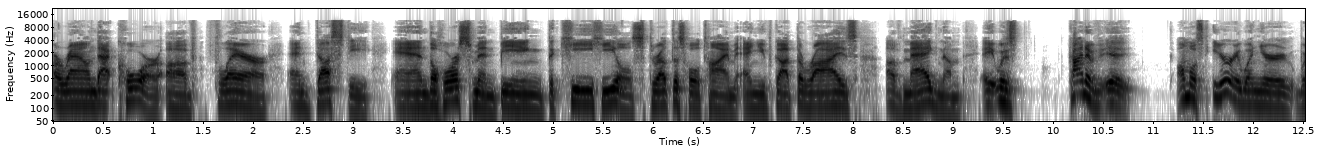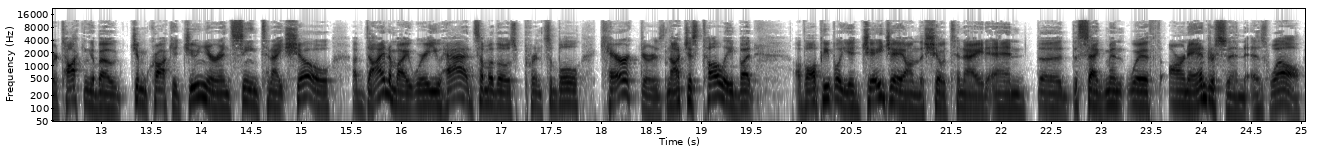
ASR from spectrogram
around that core of Flair and Dusty and the Horsemen being the key heels throughout this whole time and you've got the rise of Magnum it was kind of uh, almost eerie when you're we're talking about Jim Crockett Jr. and seeing tonight's show of Dynamite where you had some of those principal characters not just Tully but of all people you had JJ on the show tonight and the the segment with Arn Anderson as well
